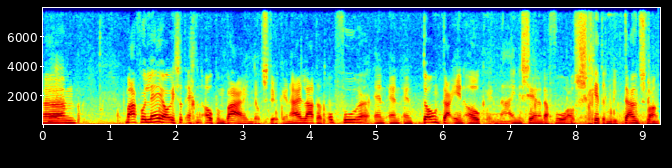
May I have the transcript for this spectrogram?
Ja. Ehm, Maar voor Leo is dat echt een openbaring, dat stuk. En hij laat dat opvoeren en, en, en toont daarin ook, en nou, in de scène daarvoor al schitterend, die tuinslang.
